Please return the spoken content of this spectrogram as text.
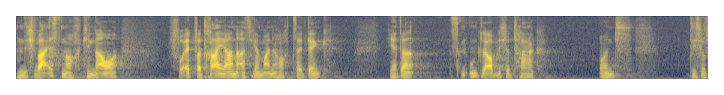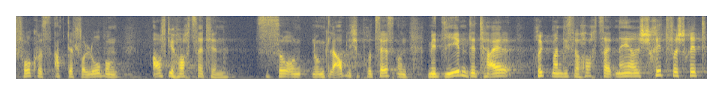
Und ich weiß noch genau, vor etwa drei Jahren, als ich an meine Hochzeit denke, ja, da ist ein unglaublicher Tag. Und dieser Fokus ab der Verlobung auf die Hochzeit hin, es ist so ein, unglaublicher Prozess. Und mit jedem Detail rückt man dieser Hochzeit näher, Schritt für Schritt.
